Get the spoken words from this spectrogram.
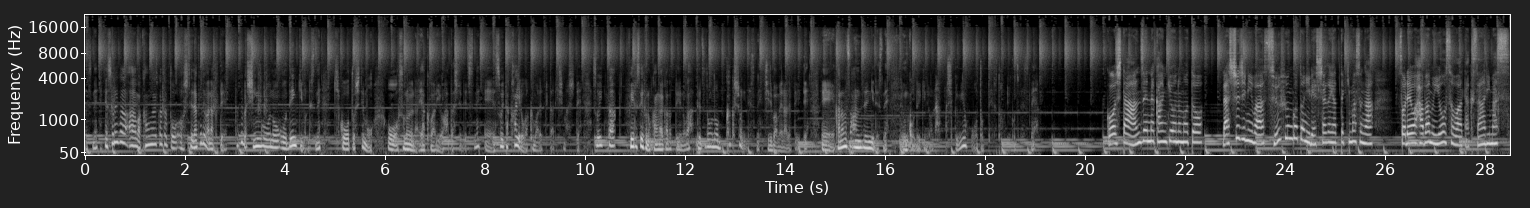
ですね。それがま考え方としてだけではなくて、例えば信号の電気のですね、機構としても、そのような役割を果たしてですね、えそういった回路が組まれてたりしまして、そういったフェールセーフの考え方っていうのが、鉄道の各所にですね、散りばめられていて、え必ず安全にですね、運行できるような仕組みをとっているということですね。こうした安全な環境のもと、ラッシュ時には数分ごとに列車がやってきますが、それを阻む要素はたくさんあります。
